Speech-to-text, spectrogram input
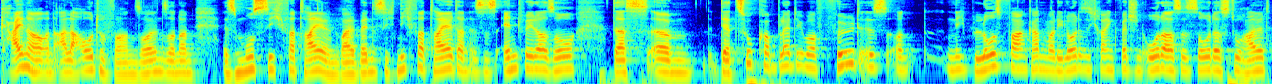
keiner und alle Auto fahren sollen, sondern es muss sich verteilen, weil wenn es sich nicht verteilt, dann ist es entweder so, dass ähm, der Zug komplett überfüllt ist und nicht losfahren kann, weil die Leute sich reinquetschen, oder es ist so, dass du halt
